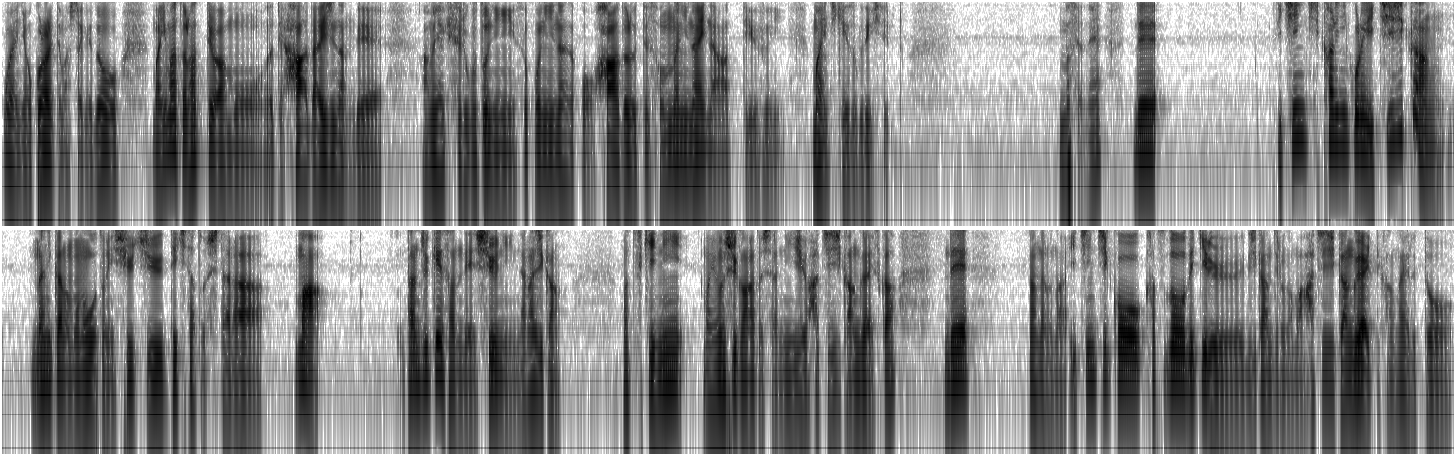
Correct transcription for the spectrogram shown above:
親に怒られてましたけど、まあ今となってはもう、だって歯大事なんで、歯磨きすることに、そこになんかこう、ハードルってそんなにないなっていうふうに、毎日継続できてると。いますよね。で、一日仮にこれ1時間何かの物事に集中できたとしたら、まあ、単純計算で週に7時間、まあ、月に、まあ、4週間あるとしたら28時間ぐらいですか？で、なんだろうな、1日こう活動できる時間っていうのがまあ8時間ぐらいって考えると、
